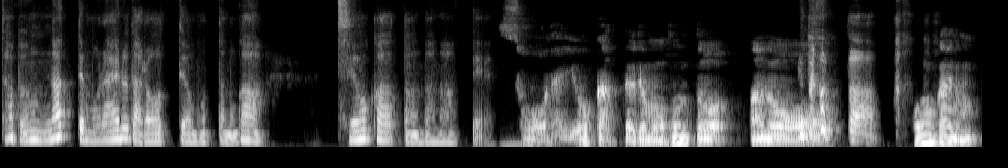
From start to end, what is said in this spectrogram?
多分なってもらえるだろうって思ったのが強かったんだなって。そうだ、よかったよ。でも本当、あのよかった。この回の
